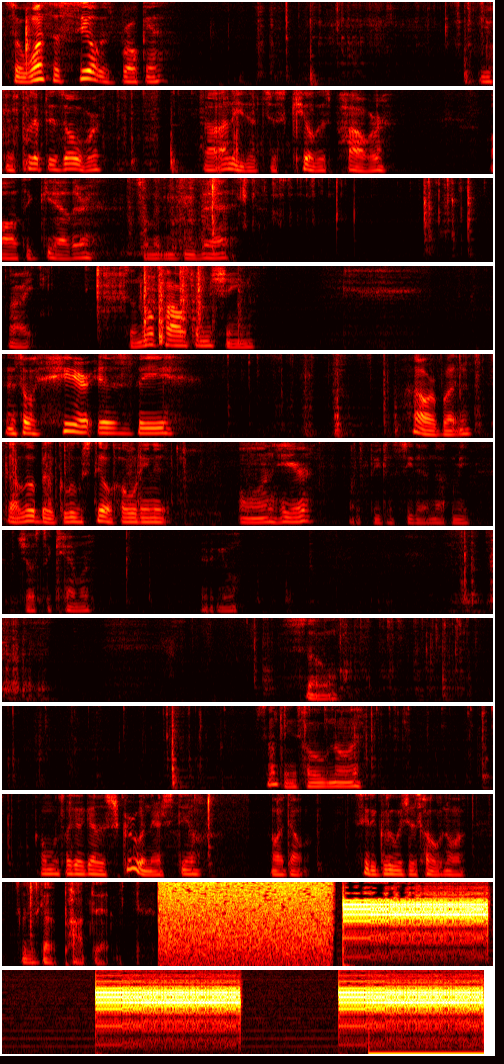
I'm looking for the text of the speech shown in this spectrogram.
So once the seal is broken, you can flip this over. Now I need to just kill this power altogether. So let me do that. All right. So no power to the machine. And so here is the power button. Got a little bit of glue still holding it on here. if you can see that. Not me adjust the camera. There you go. So something's holding on. Almost like I got a screw in there still. Oh, I don't. See, the glue is just holding on. So I just got to pop that.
